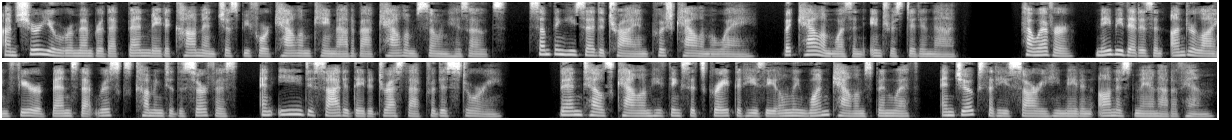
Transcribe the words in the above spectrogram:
I'm sure you'll remember that Ben made a comment just before Callum came out about Callum sowing his oats, something he said to try and push Callum away, but Callum wasn't interested in that. However, maybe that is an underlying fear of Ben's that risks coming to the surface, and E decided they'd address that for this story. Ben tells Callum he thinks it's great that he's the only one Callum's been with, and jokes that he's sorry he made an honest man out of him.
